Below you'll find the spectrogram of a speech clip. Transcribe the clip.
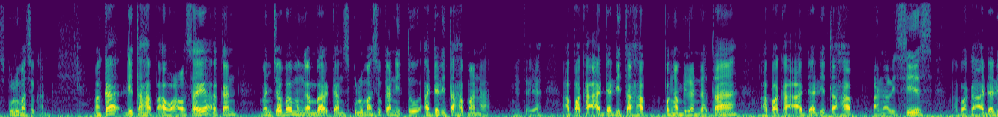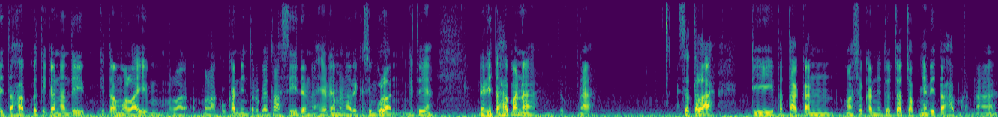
10 masukan. Maka di tahap awal saya akan mencoba menggambarkan 10 masukan itu ada di tahap mana gitu ya. Apakah ada di tahap pengambilan data, apakah ada di tahap analisis, apakah ada di tahap ketika nanti kita mulai melakukan interpretasi dan akhirnya menarik kesimpulan gitu ya. Nah, di tahap mana gitu. Nah, setelah dipetakan masukan itu cocoknya di tahap mana,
